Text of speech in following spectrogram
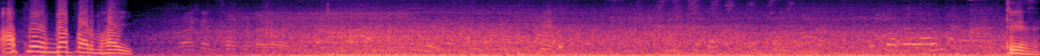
আপনার ব্যাপার ভাই। ঠিক আছে।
